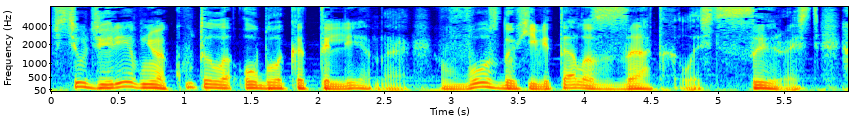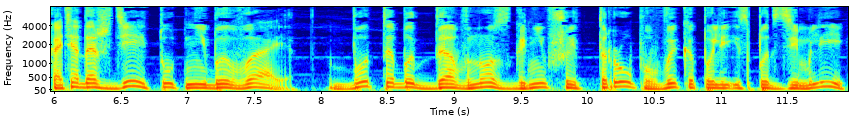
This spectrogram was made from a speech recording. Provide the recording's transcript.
Всю деревню окутало облако тлена, в воздухе витала затхлость, сырость, хотя дождей тут не бывает. Будто бы давно сгнивший труп выкопали из-под земли,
